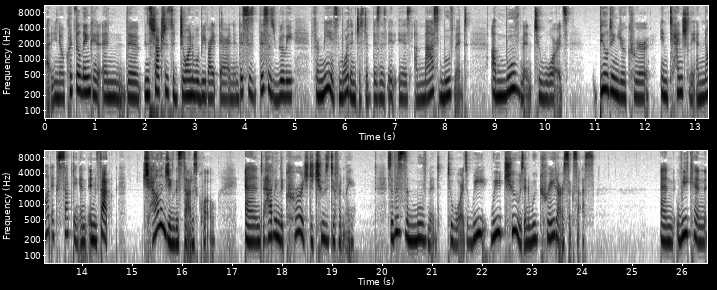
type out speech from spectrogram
Uh, you know, click the link and the instructions to join will be right there. And, and this is, this is really, for me, it's more than just a business. It is a mass movement, a movement towards building your career intentionally and not accepting and in fact challenging the status quo and having the courage to choose differently. So this is a movement towards we we choose and we create our success. And we can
